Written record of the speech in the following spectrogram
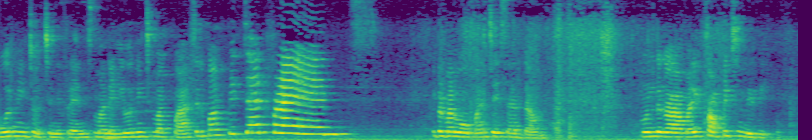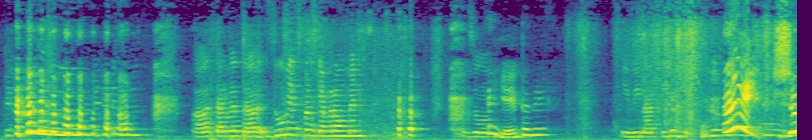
ఊరు నుంచి వచ్చింది ఫ్రెండ్స్ మా నెల్లూరు నుంచి మాకు పార్సల్ పంపించారు ఫ్రెండ్స్ ఇప్పుడు మనం ఓపెన్ చేసేద్దాం. ముందుగా మనకి పంపించింది ఇది. తర్వాత జూమ్ వేసుకోండి కెమెరా ఉమెన్ జూమ్ ఏంటది? ఇవి ఇలా షూ!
